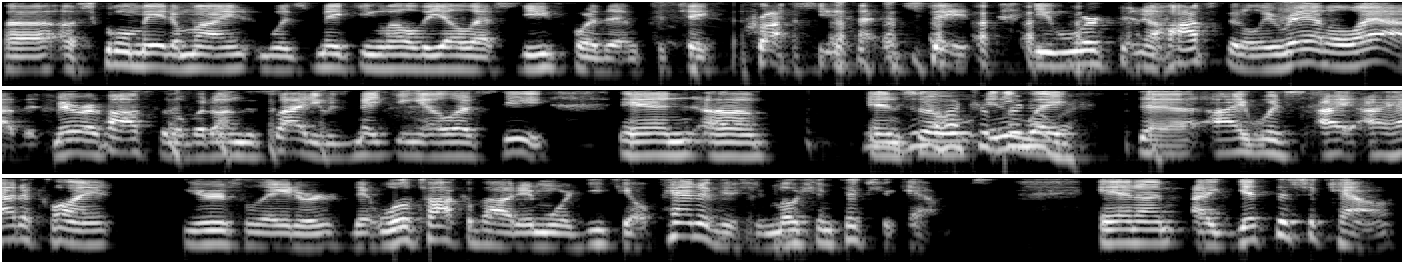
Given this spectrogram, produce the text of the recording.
uh, a schoolmate of mine was making all the LSD for them to take across the United States. He worked in a hospital. He ran a lab at Merritt Hospital, but on the side he was making LSD, and um, and was an so anyway, uh, I was I, I had a client years later that we'll talk about in more detail. Panavision motion picture cameras, and I'm I get this account,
